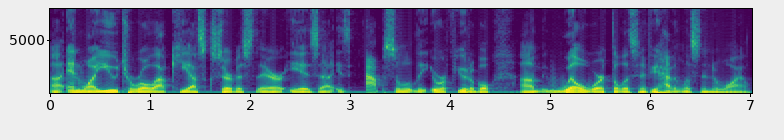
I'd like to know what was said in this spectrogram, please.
uh, NYU to roll out kiosk service there is uh, is absolutely irrefutable. Um, well worth the listen if you haven't listened in a while.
